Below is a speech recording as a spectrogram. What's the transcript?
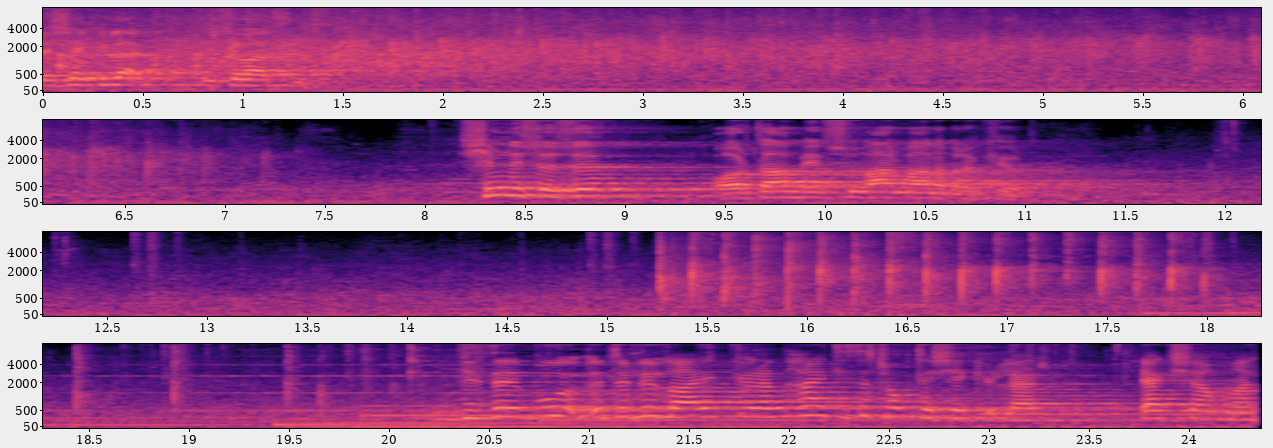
Teşekkürler, iyi ki varsınız. Şimdi sözü ortağım Efsun Armağan'a bırakıyorum. Bize bu ödülü layık gören herkese çok teşekkürler. İyi akşamlar.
